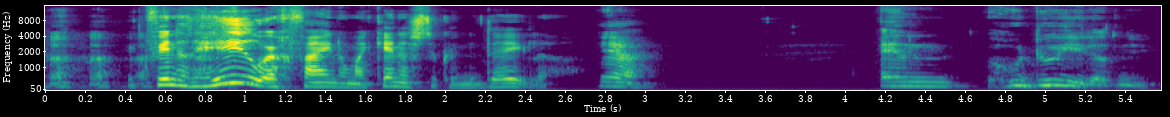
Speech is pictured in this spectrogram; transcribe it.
ik vind het heel erg fijn om mijn kennis te kunnen delen. Ja. En hoe doe je dat nu?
